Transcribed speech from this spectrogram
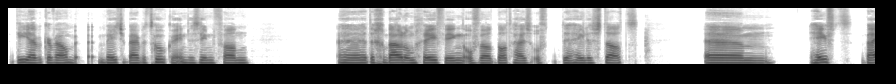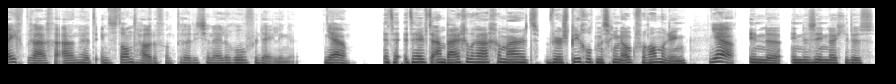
die heb ik er wel een, be- een beetje bij betrokken in de zin van eh, de gebouwde omgeving, ofwel het badhuis of de hele stad, ehm, heeft bijgedragen aan het in stand houden van traditionele rolverdelingen. Ja, Het, het heeft eraan bijgedragen, maar het weerspiegelt misschien ook verandering. ja, In de, in de zin dat je dus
